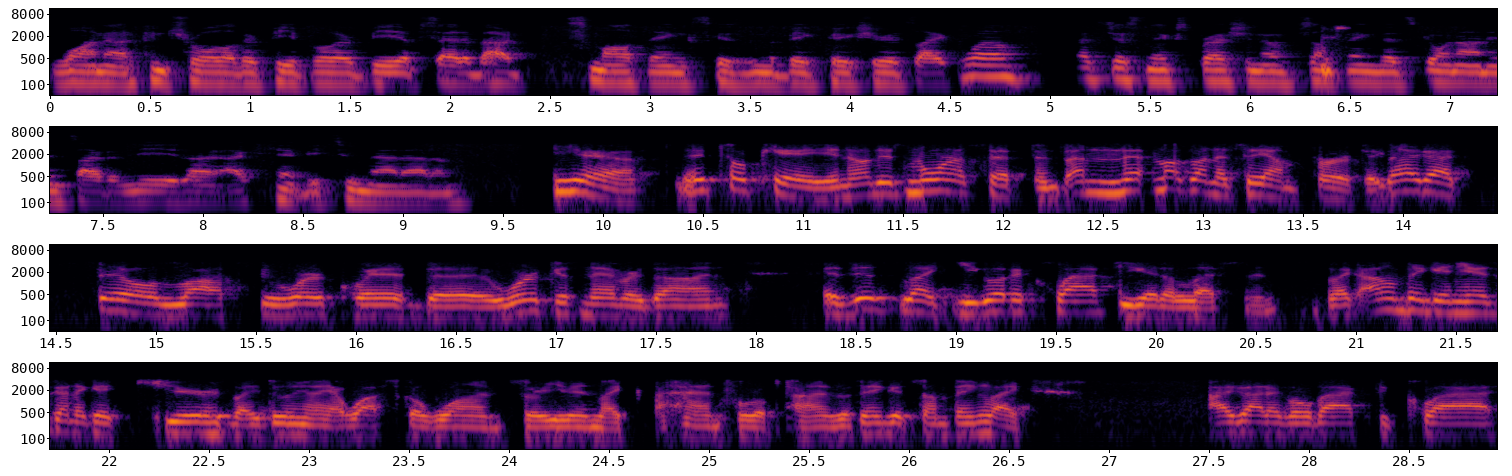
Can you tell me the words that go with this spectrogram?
want to control other people or be upset about small things. Because in the big picture, it's like, well, that's just an expression of something that's going on inside of me. I, I can't be too mad at him. Yeah, it's okay. You know, there's more acceptance. I'm not going to say I'm perfect. I got still lots to work with. The work is never done. It's just like you go to class, you get a lesson. Like I don't think anyone's gonna get cured by doing ayahuasca once or even like a handful of times. I think it's something like I gotta go back to class,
